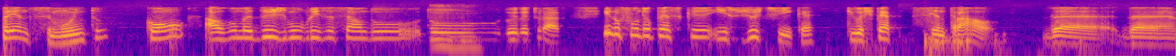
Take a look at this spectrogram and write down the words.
prende-se muito com alguma desmobilização do, do, do, eleitorado. E, no fundo, eu penso que isso justifica que o aspecto central da, da,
